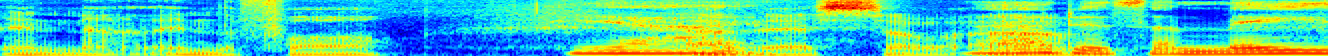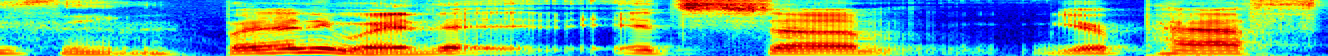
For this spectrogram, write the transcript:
in, uh, in the fall Yeah. of this. So That um, is amazing. but anyway, it's um, your path.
